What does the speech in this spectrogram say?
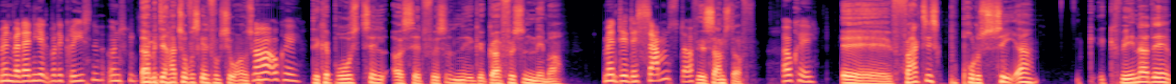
Men hvordan hjælper det grisene? Undskyld. Ja, men det har to forskellige funktioner. Nå, Undskyld. okay. Det kan bruges til at sætte fødslen, gøre fødslen nemmere. Men det er det samme stof? Det er samme stof. Okay. Øh, faktisk producerer kvinder det,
